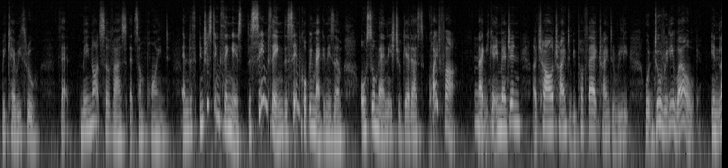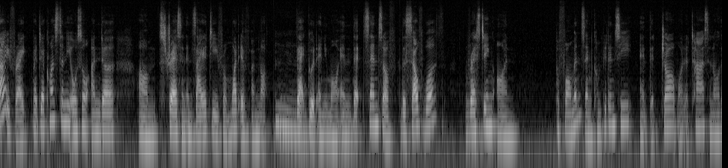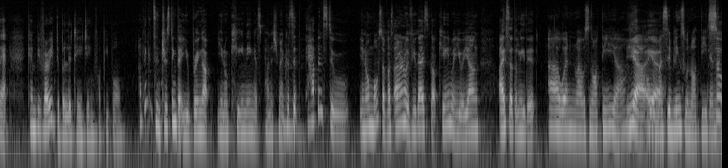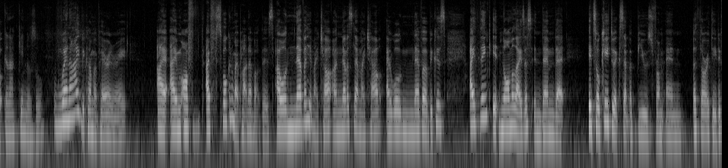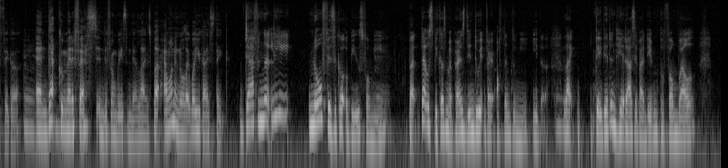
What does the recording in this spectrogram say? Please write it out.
we carry through that may not serve us at some point. And the interesting thing is, the same thing, the same coping mechanism also managed to get us quite far. Like you can imagine a child trying to be perfect, trying to really would do really well in life, right? But they're constantly also under um, stress and anxiety from what if I'm not that good anymore, and that sense of the self worth resting on performance and competency at the job or the task and all that can be very debilitating for people. I think it's interesting that you bring up, you know, caning as punishment because it happens to, you know, most of us. I don't know if you guys got caned when you were young. I certainly did. Uh, when I was naughty, yeah. Yeah, Or when my siblings were naughty, then So- I kena cane also. When I become a parent, right, I, I'm off. I've spoken to my partner about this. I will never hit my child. I'll never slap my child. I will never because I think it normalizes in them that it's okay to accept abuse from an authoritative figure, mm. and that could manifest in different ways in their lives. But I want to know, like, what you guys think. Definitely no physical abuse for me. Mm. But that was because my parents didn't do it very often to me either. Mm. Like they didn't hit us if I didn't perform well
